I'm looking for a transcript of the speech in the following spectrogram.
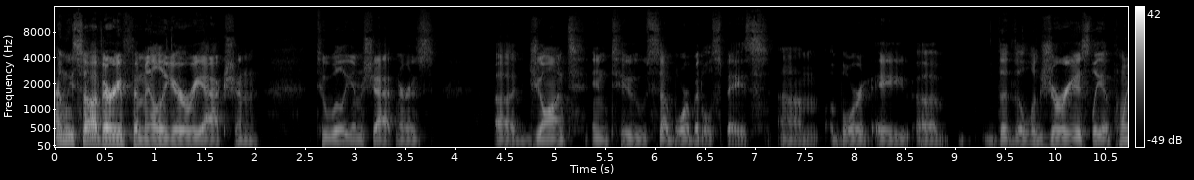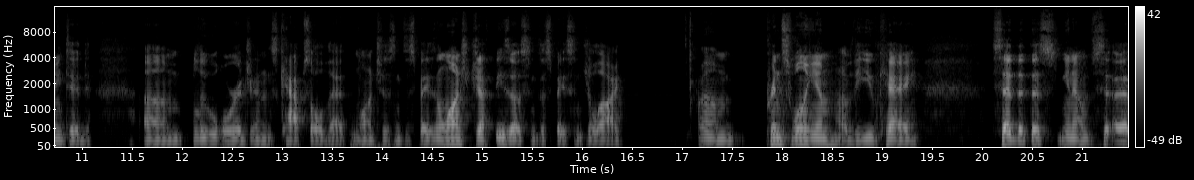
And we saw a very familiar reaction to William Shatner's uh, jaunt into suborbital space um, aboard a uh, the, the luxuriously appointed um, Blue Origins capsule that launches into space and launched Jeff Bezos into space in July. Um, Prince William of the UK said that this, you know, uh,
